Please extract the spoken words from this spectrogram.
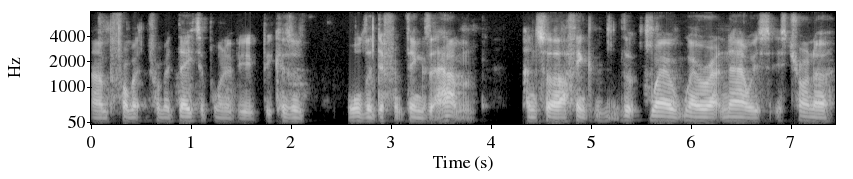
um, from, a, from a data point of view because of all the different things that happen. And so I think where, where we're at now is, is trying to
